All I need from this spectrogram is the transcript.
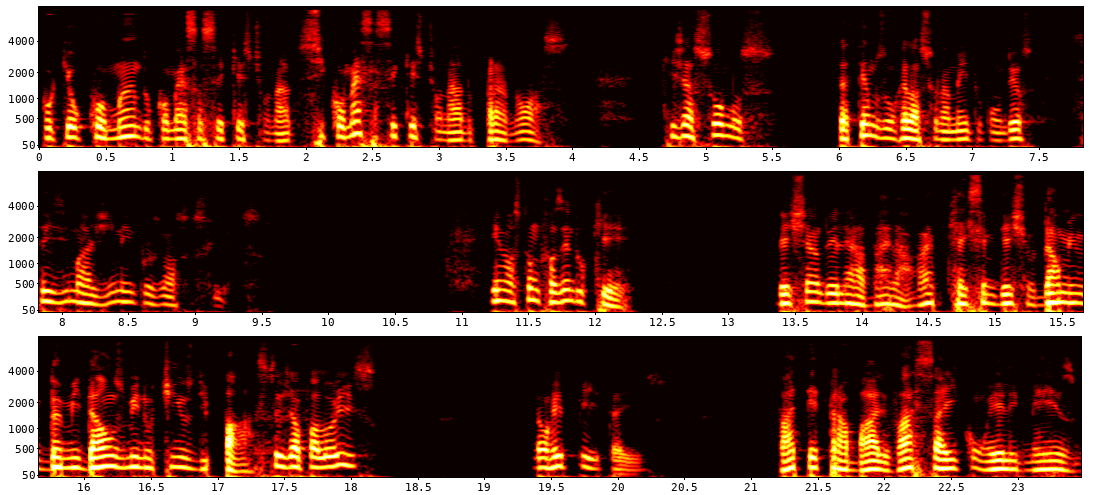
Porque o comando começa a ser questionado. Se começa a ser questionado para nós, que já somos, já temos um relacionamento com Deus, vocês imaginem para os nossos filhos. E nós estamos fazendo o quê? Deixando ele, ah, vai lá, vai, porque aí você me deixa, dá, me dá uns minutinhos de paz. Você já falou isso? Não repita isso. Vai ter trabalho, vá sair com ele mesmo.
